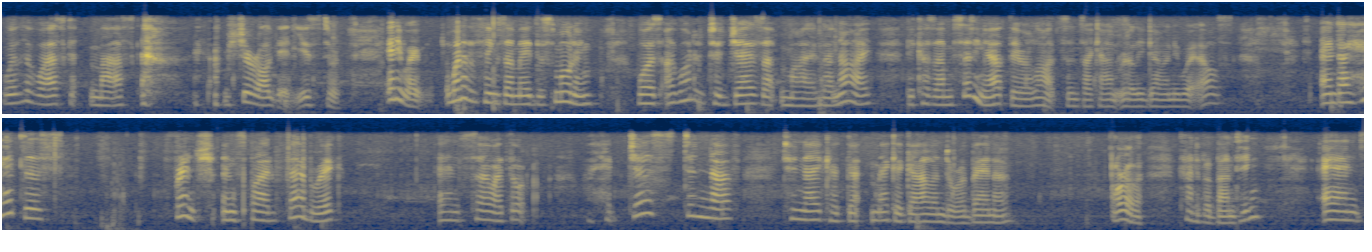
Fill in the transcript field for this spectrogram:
with the mask. mask I'm sure I'll get used to it. Anyway, one of the things I made this morning was I wanted to jazz up my lanai because I'm sitting out there a lot since I can't really go anywhere else. And I had this French-inspired fabric, and so I thought I had just enough to make a, make a garland or a banner, or a kind of a bunting. And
